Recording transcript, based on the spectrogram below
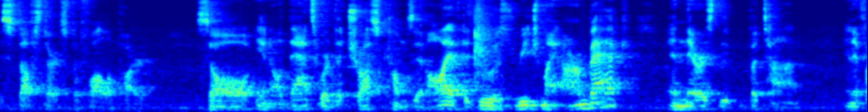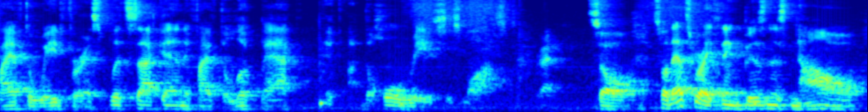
stuff starts to fall apart. So, you know, that's where the trust comes in. All I have to do is reach my arm back and there's the baton. And if I have to wait for a split second, if I have to look back, it, the whole race is lost. Right. So, so that's where I think business now.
